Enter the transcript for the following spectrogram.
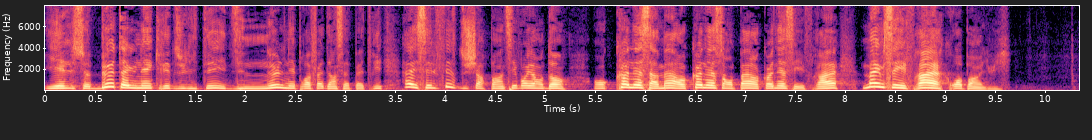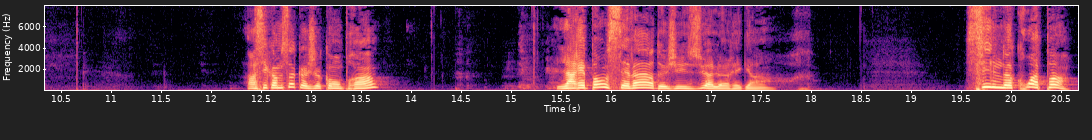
il se bute à une incrédulité, il dit Nul n'est prophète dans sa patrie. Hey, c'est le fils du charpentier, voyons donc. On connaît sa mère, on connaît son père, on connaît ses frères. Même ses frères ne croient pas en lui. Alors c'est comme ça que je comprends la réponse sévère de Jésus à leur égard. S'ils ne croient pas,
